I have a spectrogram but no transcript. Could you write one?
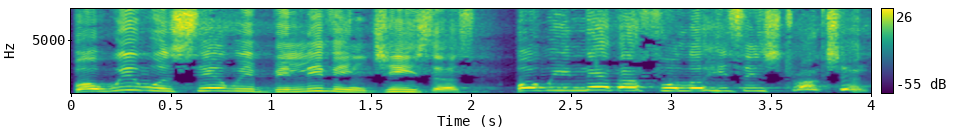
But we will say we believe in Jesus, but we never follow his instruction.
